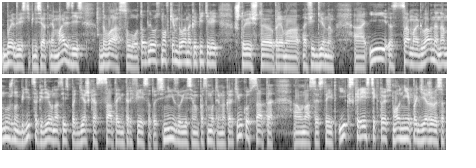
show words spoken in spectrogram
B250MA. Здесь два слота для установки M2 накопителей, что я считаю прямо офигенным. А, и самое главное, нам нужно убедиться, где у нас есть поддержка SATA интерфейса. То есть снизу, если мы посмотрим на картинку, SATA а, у нас стоит X крестик, то есть он не поддерживается.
